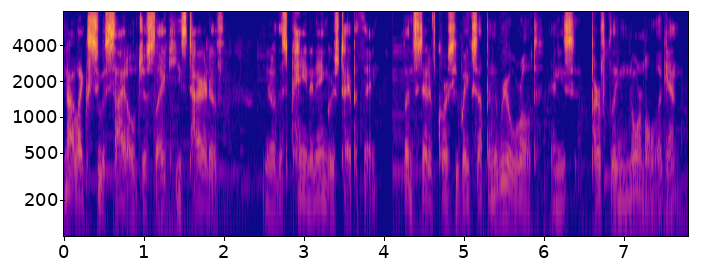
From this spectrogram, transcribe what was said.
not like suicidal, just like he's tired of you know this pain and anguish type of thing. But instead, of course, he wakes up in the real world and he's perfectly normal again.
